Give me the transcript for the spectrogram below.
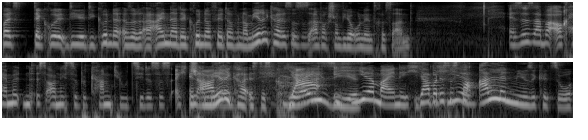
weil es der die, die Gründer, also einer der Gründerväter von Amerika ist, ist es einfach schon wieder uninteressant. Es ist aber auch, Hamilton ist auch nicht so bekannt, Luzi. Das ist echt In schade. Amerika ist das Ja, crazy. hier meine ich. Ja, aber das ist hier. bei allen Musicals so.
